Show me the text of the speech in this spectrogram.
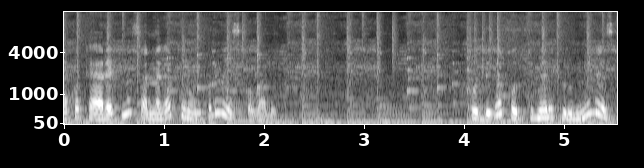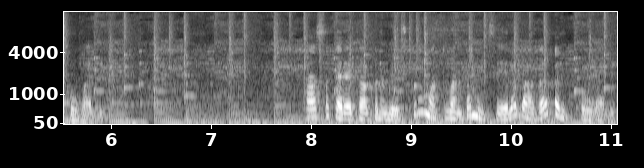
ఒక క్యారెట్ని సన్నగా తురుముకుని వేసుకోవాలి. కొద్దిగా కొత్తిమీర తురుముని వేసుకోవాలి. కాస్త కరివేపాకును వేసుకుని మొత్తం అంతా మిక్స్ అయ్యేలా బాగా కలుపుకోవాలి.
